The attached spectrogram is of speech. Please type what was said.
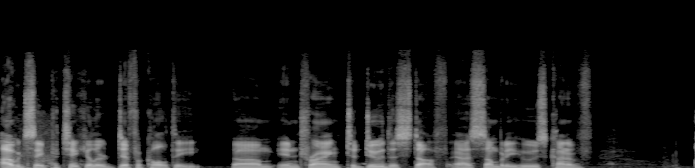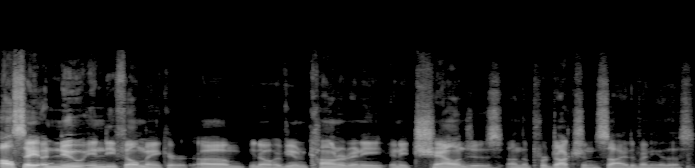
I would say, particular difficulty um, in trying to do this stuff as somebody who's kind of, I'll say, a new indie filmmaker? Um, you know, have you encountered any any challenges on the production side of any of this?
